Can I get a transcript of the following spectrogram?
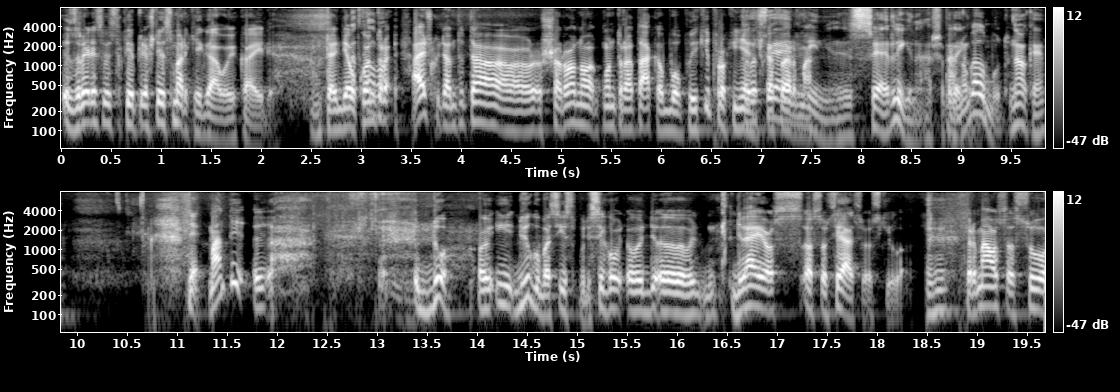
Izraelis vis tik tai prieš tai smarkiai gavo į kailį. Ten jau kontra... Aišku, ten ta Šarono kontrataka buvo puikiai prokinietiška ferma. Su ja ir lygina, aš apie tai. nu, galbūt. Na, okay. Ne, man tai e, du, e, dvigubas įspūdis, jeigu e, dviejos asociacijos kilo. Mhm. Pirmiausia, su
